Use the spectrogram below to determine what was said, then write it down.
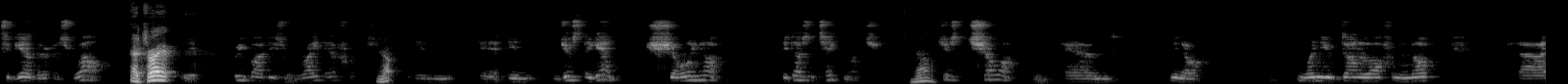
together as well. That's right. Everybody's right effort yep. in, in just, again, showing up. It doesn't take much. Yeah. Just show up. And, you know, when you've done it often enough, uh,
